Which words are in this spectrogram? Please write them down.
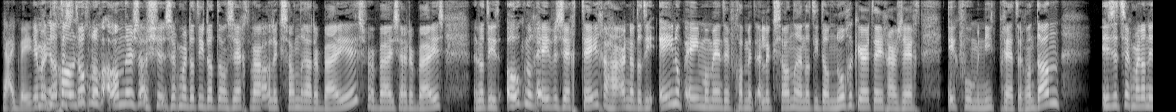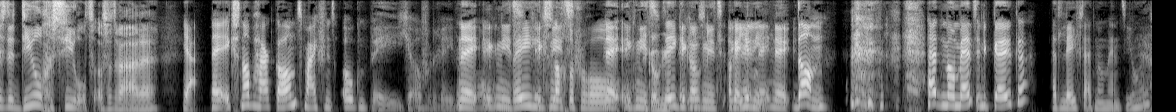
ja, ik weet niet. Ja, maar Ik dat is toch nog anders als je zeg maar dat hij dat dan zegt waar Alexandra erbij is, waarbij zij erbij is. En dat hij het ook nog even zegt tegen haar, nadat hij één op één moment heeft gehad met Alexandra. En dat hij dan nog een keer tegen haar zegt: Ik voel me niet prettig. Want dan is het zeg maar, dan is de deal gesield, als het ware. Ja, nee, ik snap haar kant, maar ik vind het ook een beetje overdreven. Nee, ik niet. Een beetje Ik de niet. slachtofferrol. Nee, ik niet. Ik ook niet. Zeker Ik ook niet. Oké, Nee, jullie nee, niet. nee. Dan, het moment in de keuken. Het leeftijdmoment, jongens.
